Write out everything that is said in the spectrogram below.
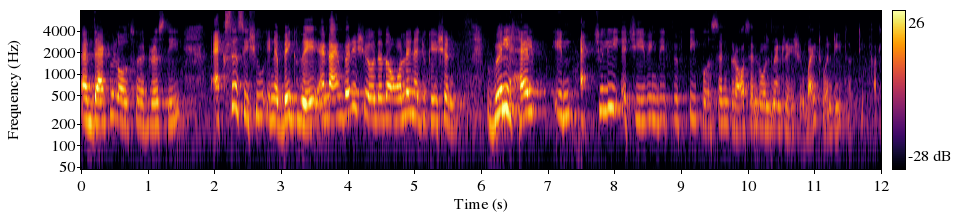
and that will also address the access issue in a big way and I am very sure that the online education will help in actually achieving the 50 percent gross enrollment ratio by 2035.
